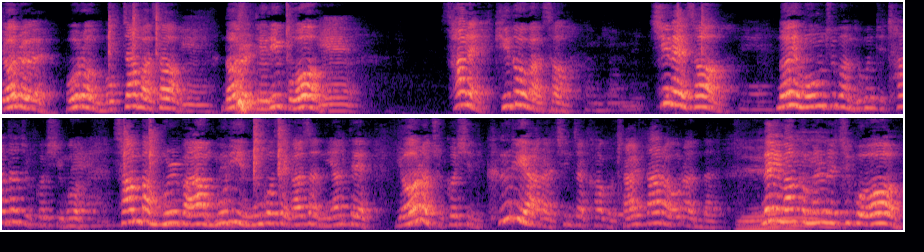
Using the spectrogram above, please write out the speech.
열흘 보름 목 잡아서 예. 너를 데리고 예. 산에 기도 가서 감사합니다. 신에서 예. 너의 몸주가 누군지 찾아줄 것이고 네. 산반 물반 물이 있는 곳에 가서 니한테 열어줄 것이니 그리 알아 진작하고 잘 따라오란다 예. 내 이만큼 흘려주고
